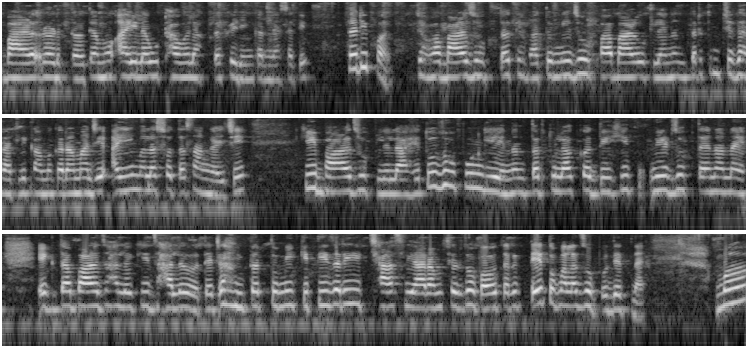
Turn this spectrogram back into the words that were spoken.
बाळ रडतं त्यामुळं आईला उठावं लागतं फिडिंग करण्यासाठी. तरी पण जेव्हा बाळ झोपतं तेव्हा तुम्ही झोपा बाळ उठल्यानंतर तुमची घरातली कामं करा. माझी आई मला स्वतः सांगायची की बाळ झोपलेलं आहे तू झोपून घे नंतर तुला कधीही नीट झोपता येणार नाही. एकदा बाळ झालं की झालं त्याच्यानंतर तुम्ही किती जरी इच्छा असली आरामशीर झोपावं तरी ते तुम्हाला झोपू देत नाही. मग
